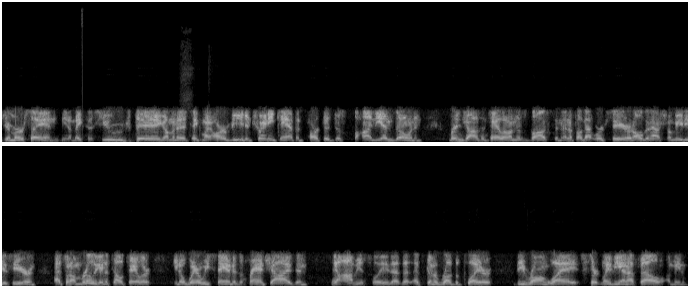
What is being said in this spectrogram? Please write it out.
Jim Irsay, and, you know, makes this huge, big, I'm going to take my RV to training camp and park it just behind the end zone and bring Jonathan Taylor on this bus and NFL Network's here and all the national media's here. And that's when I'm really going to tell Taylor, you know, where we stand as a franchise. And, you know, obviously that, that that's going to rub the player the wrong way. Certainly the NFL, I mean,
